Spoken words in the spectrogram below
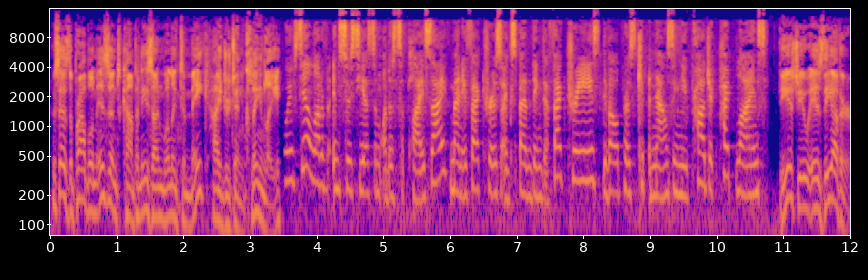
who says the problem isn't companies unwilling to make hydrogen cleanly. We've seen a lot of enthusiasm on the supply side. Manufacturers are expanding their factories. Developers keep announcing new project pipelines. The issue is the other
